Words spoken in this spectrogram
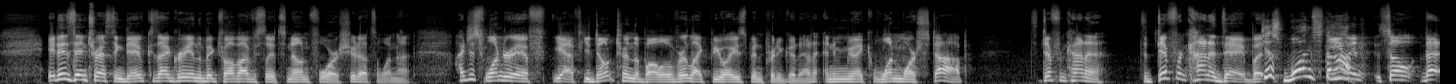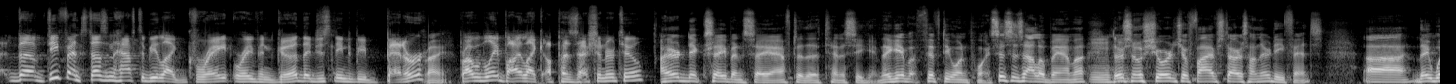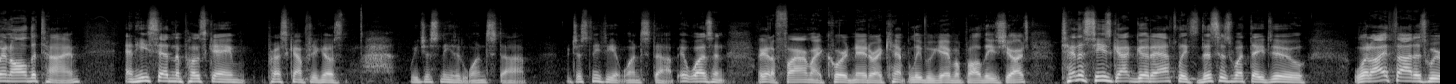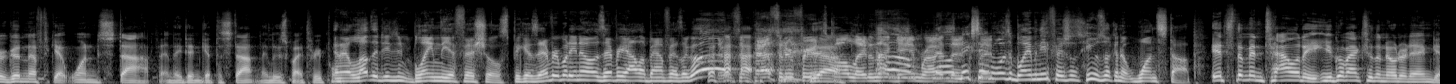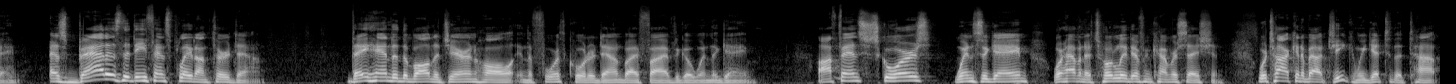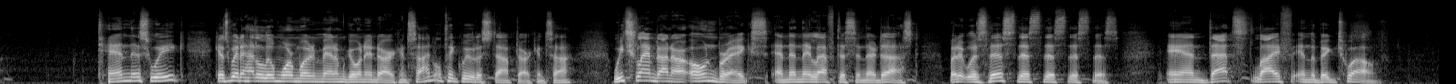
It is interesting, Dave, because I agree in the Big 12, obviously it's known for shootouts and whatnot. I just wonder if, yeah, if you don't turn the ball over, like BYU's been pretty good at it, and you make one more stop, it's a different kind of. It's a different kind of day, but Just one stop. Even so, that the defense doesn't have to be like great or even good. They just need to be better, Right. Probably by like a possession or two. I heard Nick Saban say after the Tennessee game, they gave up 51 points. This is Alabama. There's no shortage of five stars on their defense. Uh, they win all the time. And he said in the post-game press conference, he goes, "Ah, "We just needed one stop. We just need to get one stop. It wasn't, I got to fire my coordinator. I can't believe we gave up all these yards. Tennessee's got good athletes. This is what they do." What I thought is we were good enough to get one stop, and they didn't get the stop, and they lose by three points. And I love that he didn't blame the officials because everybody knows every Alabama fan's like, oh, It's a pass interference Yeah. call late in that no, game, right? No, that- Nick Saban that- wasn't blaming the officials. He was looking at one stop. it's the mentality. You go back to the Notre Dame game. As bad as the defense played on third down, they handed the ball to Jaren Hall in the fourth quarter, down by five to go win the game. Offense scores, wins the game. We're having a totally different conversation. We're talking about, gee, can we get to the top 10 this week? Because we'd have had a little more momentum going into Arkansas. I don't think we would have stopped Arkansas. We slammed on our own brakes, and then they left us in their dust. But it was this, this, this, this, this. And that's life in the Big 12.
